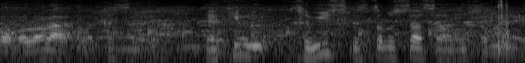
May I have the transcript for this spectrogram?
oo ololaha ka sameeya laakiin khamiis kastaba sidaasaa lagu samaynaya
